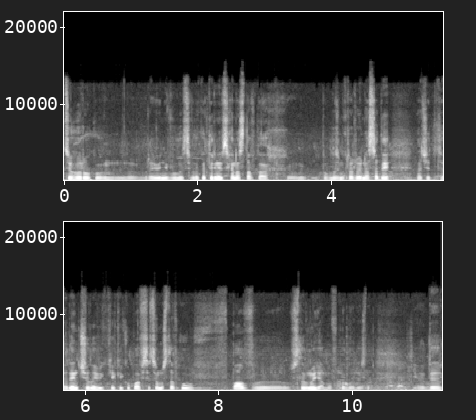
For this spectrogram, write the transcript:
цього року в районі вулиці Великотирнівська на ставках поблизу мікрорайону Сади, значить, один чоловік, який купався в цьому ставку, впав е, в сливну яму в колодязь, де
